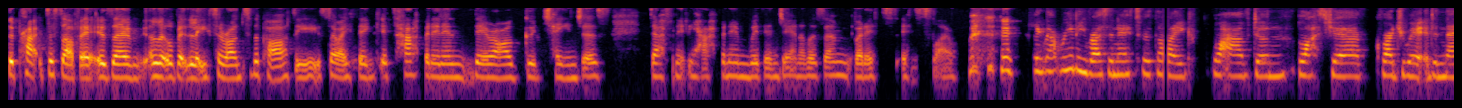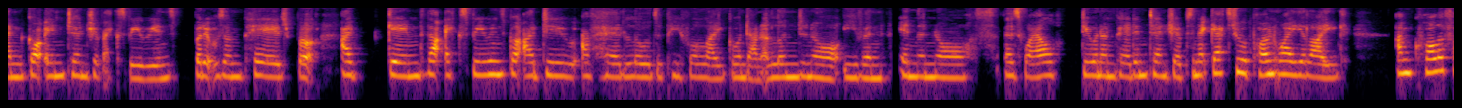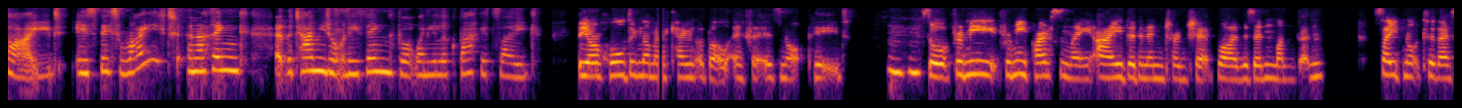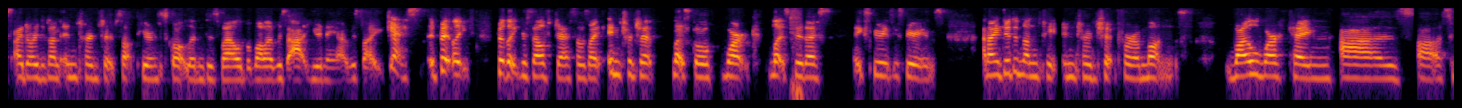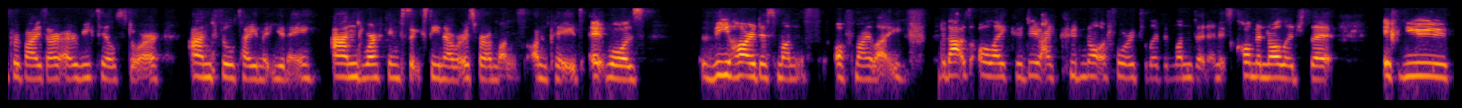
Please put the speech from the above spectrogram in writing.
the practice of it is um, a little bit later on to the party. So i think it's happening and there are good changes definitely happening within journalism but it's it's slow. I think that really resonates with like what i've done last year. Graduated and then got internship experience but it was unpaid but i gained that experience, but I do, I've heard loads of people like going down to London or even in the north as well, doing unpaid internships. And it gets to a point where you're like, I'm qualified. Is this right? And I think at the time you don't really think, but when you look back, it's like they are holding them accountable if it is not paid. mm-hmm. So for me, for me personally, I did an internship while I was in London. Side note to this, I'd already done internships up here in Scotland as well. But while I was at uni, I was like, yes, a bit like a bit like yourself, Jess. I was like, internship, let's go, work, let's do this, experience, experience. And I did an unpaid internship for a month while working as a supervisor at a retail store and full time at uni and working 16 hours for a month unpaid. It was the hardest month of my life. But that's all I could do. I could not afford to live in London. And it's common knowledge that if you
